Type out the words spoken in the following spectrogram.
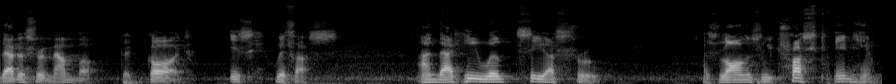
let us remember that God is with us and that he will see us through as long as we trust in Him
